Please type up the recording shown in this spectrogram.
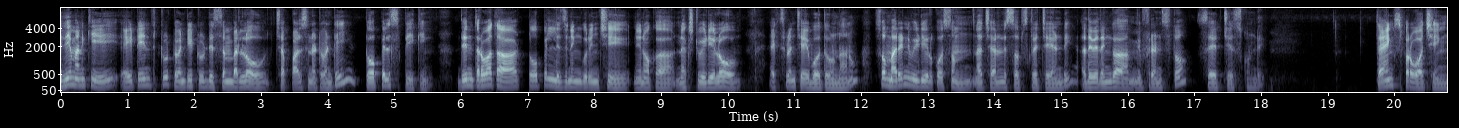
ఇది మనకి ఎయిటీన్త్ టు ట్వంటీ టూ డిసెంబర్లో చెప్పాల్సినటువంటి టోపెల్ స్పీకింగ్. దీని తర్వాత టోపెల్ లిజనింగ్ గురించి నేను ఒక నెక్స్ట్ వీడియోలో ఎక్స్ప్లెయిన్ చేయబోతూ ఉన్నాను. సో మరిన్ని వీడియోల కోసం నా ఛానల్ని సబ్స్క్రైబ్ చేయండి. అదేవిధంగా మీ ఫ్రెండ్స్తో షేర్ చేసుకోండి. Thanks for watching.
